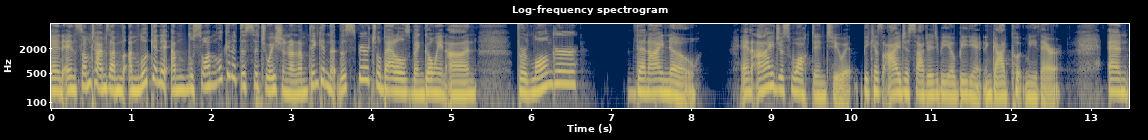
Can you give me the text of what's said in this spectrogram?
And and sometimes I'm I'm looking at I'm so I'm looking at this situation and I'm thinking that this spiritual battle has been going on for longer than I know. And I just walked into it because I decided to be obedient and God put me there. And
